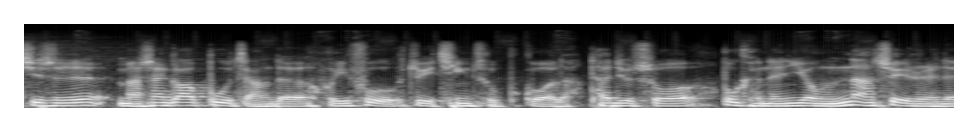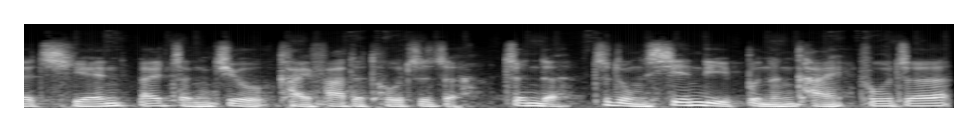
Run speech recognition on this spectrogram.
其实马山高部长的回复最清楚不过了，他就说不可能用纳税人的钱来拯救凯发的投资者，真的这种先例不能开，否则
